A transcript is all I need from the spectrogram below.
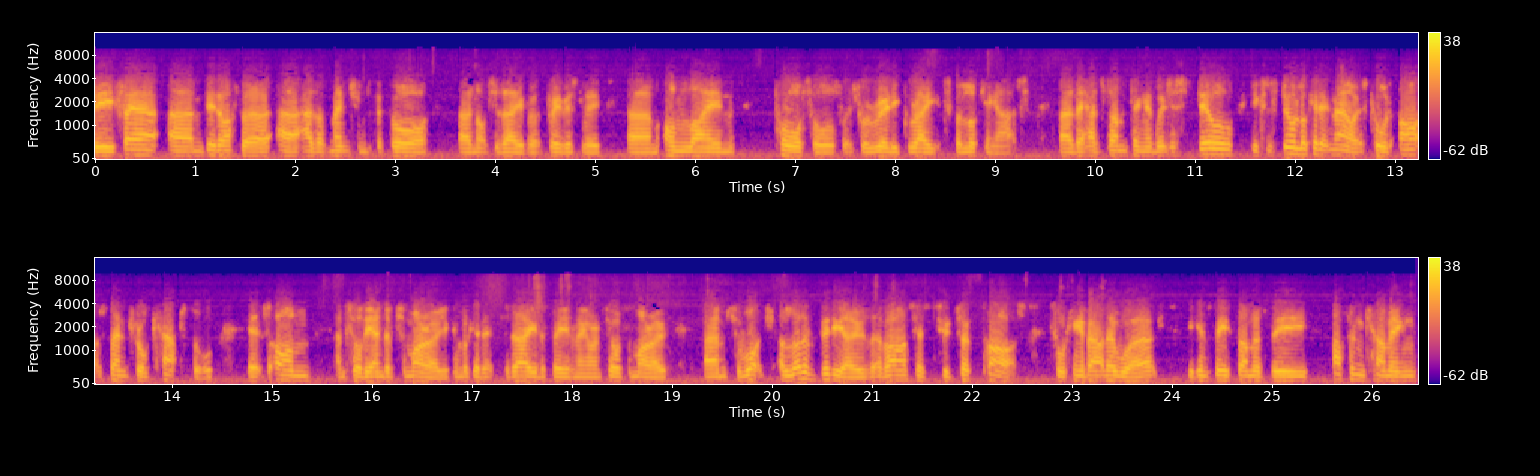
The fair um, did offer, uh, as I've mentioned before, uh, not today but previously, um, online portals which were really great for looking at. Uh, they had something which is still you can still look at it now. It's called Art Central Capsule. It's on until the end of tomorrow. You can look at it today, this evening, or until tomorrow um, to watch a lot of videos of artists who took part talking about their work. You can see some of the up and coming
